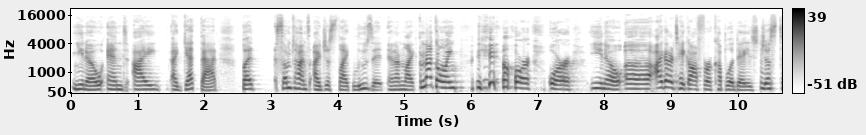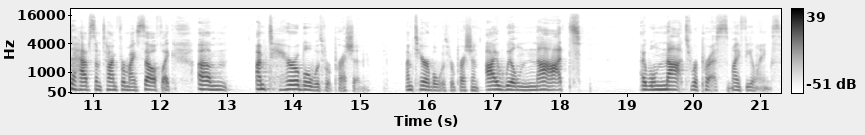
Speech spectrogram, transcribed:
You know, and I I get that, but sometimes I just like lose it and I'm like, I'm not going, you know, or or you know, uh I got to take off for a couple of days just to have some time for myself. Like um I'm terrible with repression. I'm terrible with repression. I will not I will not repress my feelings.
